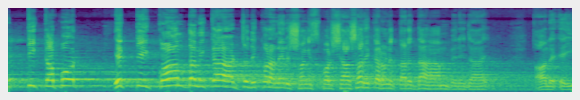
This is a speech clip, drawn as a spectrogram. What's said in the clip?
একটি কাপড়, একটি কম দামি কাঠ যদি কোরআনের সংস্পর্শে আসার কারণে তার দাম বেড়ে যায়, তাহলে এই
